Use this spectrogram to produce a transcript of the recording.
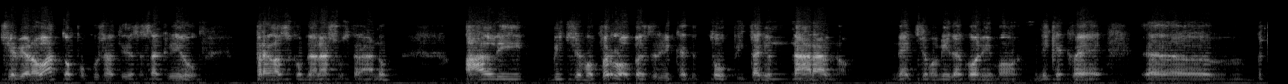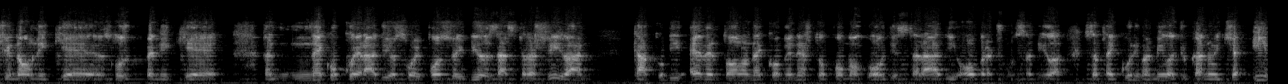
će vjerovatno pokušati da se sakriju prelaskom na našu stranu, ali bit ćemo vrlo obazrivi kad je to u pitanju. Naravno, nećemo mi da gonimo nikakve e, činovnike, službenike, neko ko je radio svoj posao i bio zastrašivan kako bi eventualno nekome nešto pomogao. Ovdje se radi obračun sa, Mila, sa tajkunima Mila Đukanovića i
